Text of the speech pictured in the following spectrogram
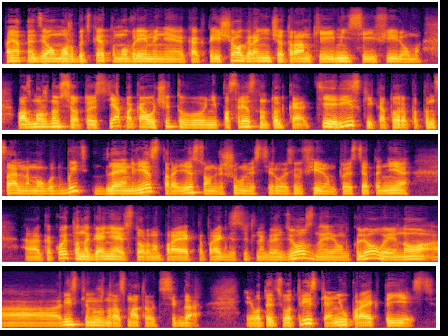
понятное дело, может быть, к этому времени как-то еще ограничат рамки эмиссии эфириума. Возможно, все. То есть я пока учитываю непосредственно только те риски, которые потенциально могут быть для инвестора, если он решил инвестировать в эфириум. То есть это не а, какой-то нагоняй в сторону проекта. Проект действительно грандиозный, он клевый, но а, риски нужно рассматривать всегда. И вот эти вот риски, они у проекта есть.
